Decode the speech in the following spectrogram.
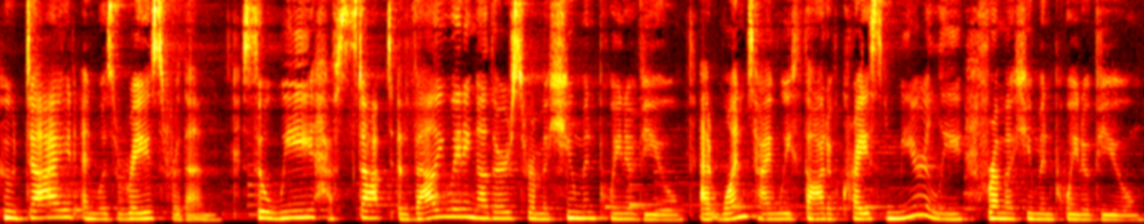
who died and was raised for them. So we have stopped evaluating others from a human point of view. At one time, we thought of Christ merely from a human point of view.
